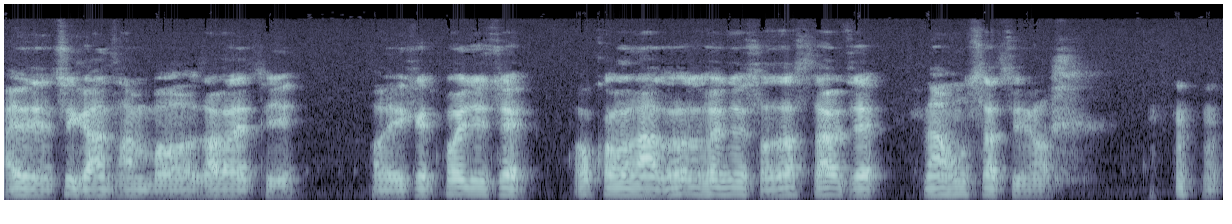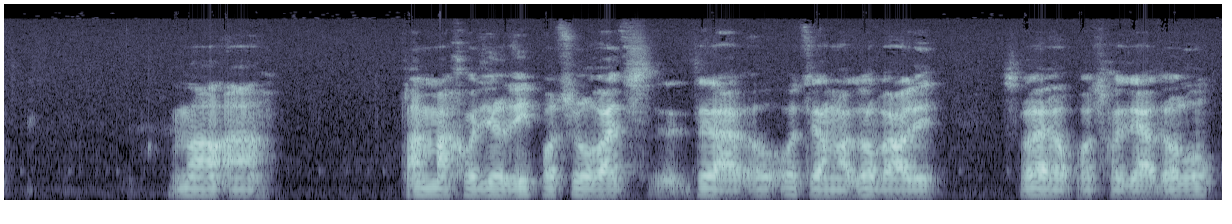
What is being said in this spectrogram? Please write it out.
A jeden cigán tam bol zavretý ale keď pôjdete okolo nás, rozhodne sa zastavte na husacinu. no a tam ma chodil vypočúvať, teda odtiaľ ma zobrali z prvého poschodia dolu,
